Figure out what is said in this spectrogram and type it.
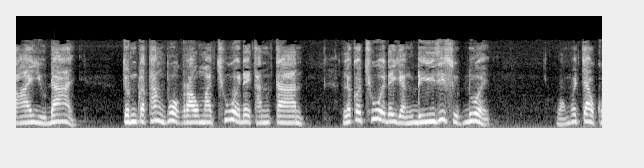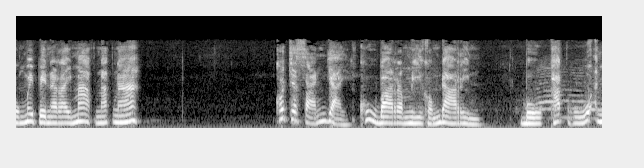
ตายอยู่ได้ จนกระทั่งพวกเรามาช่วยได้ทันการ แล้วก็ช่วยได้อย่างดีที่สุดด้วย หวังว่าเจ้าคงไม่เป็นอะไรมากนักนะเขจะสารใหญ่คู่บารมีของดาริน โบกพัดหูอัน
